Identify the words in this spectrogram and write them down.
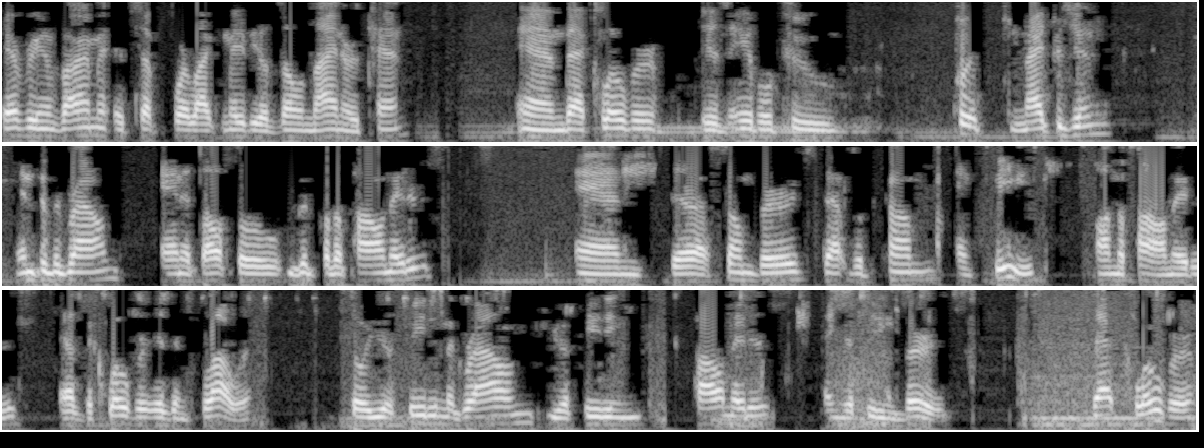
every environment except for like maybe a zone 9 or 10. And that clover is able to put nitrogen into the ground and it's also good for the pollinators. And there are some birds that would come and feed on the pollinators as the clover is in flower. So you're feeding the ground, you're feeding pollinators, and you're feeding birds. That clover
